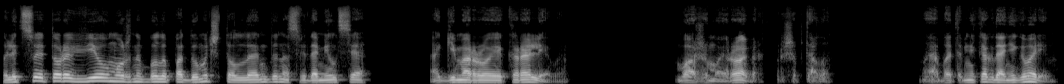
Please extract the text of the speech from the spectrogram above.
По лицу Этора Вио можно было подумать, что Лэнгдон осведомился о геморрое королевы. "Боже мой, Роберт", прошептал он. "Мы об этом никогда не говорим.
